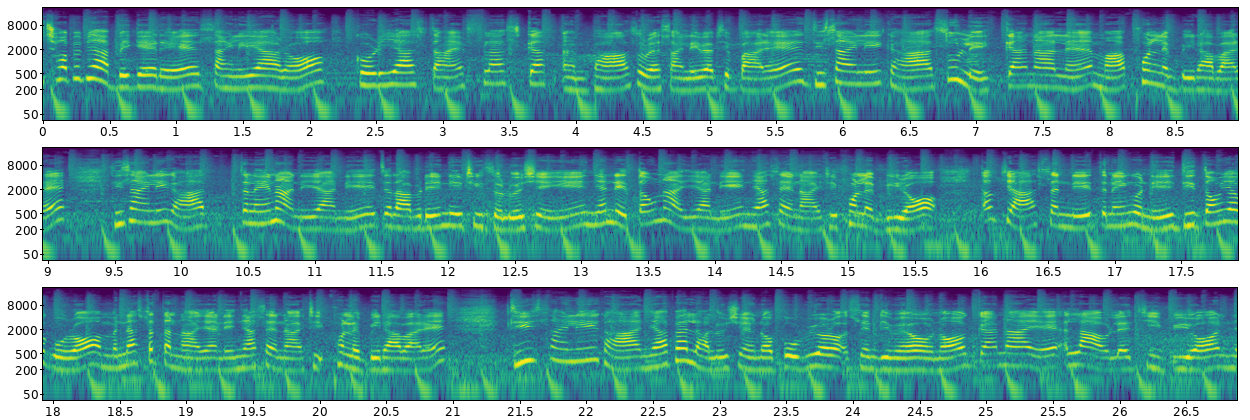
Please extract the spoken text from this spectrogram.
ခုချောပြပြပေးခဲ့တဲ့ဆိုင်လေးကတော့ Korea Style Flash Cup and Bar ဆိုတဲ့ဆိုင်လေးပဲဖြစ်ပါတယ်ဒီဆိုင်လေးကစုလေကန်နာလန်မှာဖွင့်လှစ်ပေးထားပါတယ်ဒီဆိုင်လေးကတလင်းနာနေရနေကြလာပတင်းနေ့ထိဆိုလို့ရှိရင်ညနေ3နာရီကနေည10နာရီထိဖွင့်လှစ်ပြီးတော့တောက်ကြစနေတနင်္ဂနွေဒီ3ရက်ကိုတော့မနက်7နာရီကနေည10နာရီထိဖွင့်လှစ်ပေးထားပါတယ်ဒီဆိုင်လေးကညဘက်လာလို့ရှိရင်တော့ပို့ပြီးတော့အဆင်ပြေမယ်ဟုတ်နော်ကန်နာရဲ့အလှကိုလည်းကြည့်ပြီးတော့ည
